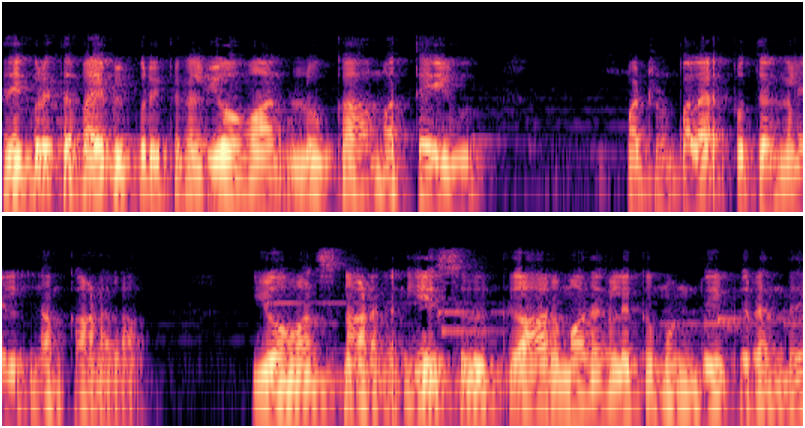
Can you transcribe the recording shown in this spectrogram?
இதை குறித்த பைபிள் குறிப்புகள் யோவான் லூக்கா மத்தேயு மற்றும் பல புத்தகங்களில் நாம் காணலாம். யோவான் ஸ்நானகன் இயேசுவுக்கு ஆறு மாதங்களுக்கு முன்பு பிறந்து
